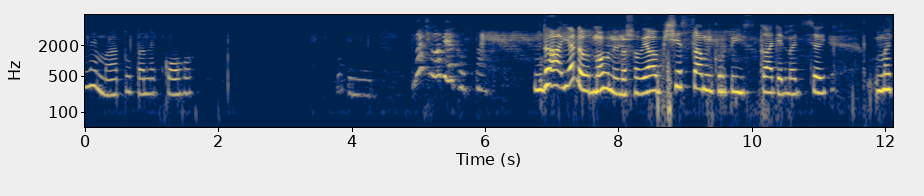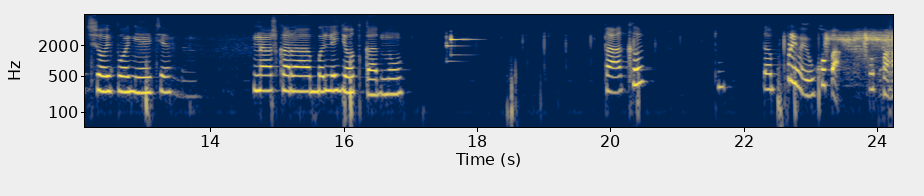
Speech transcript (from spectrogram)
Нема тут нікого. От іменно. Два чоловіка осталось. Да, я до одного не знайшов. Я взагалі самий крутий іскатель на цій, на цій планеті. Да. Наш корабль идет ко дну. Так. Тут да прыгаю. Хопа. Хопа.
